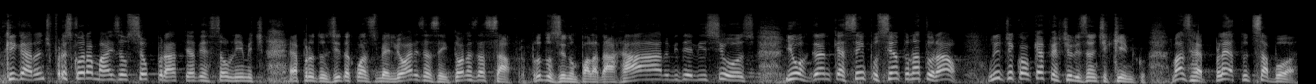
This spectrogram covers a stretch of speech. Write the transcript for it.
o que garante frescor a mais ao seu prato. E a versão Limite é produzida com as melhores azeitonas da safra, produzindo um paladar raro e delicioso. E o orgânico é 100% natural, livre de qualquer fertilizante químico, mas repleto de sabor.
